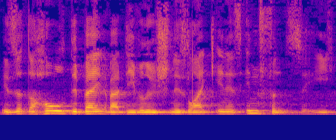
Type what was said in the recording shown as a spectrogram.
is that the whole debate about devolution is like in its infancy.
